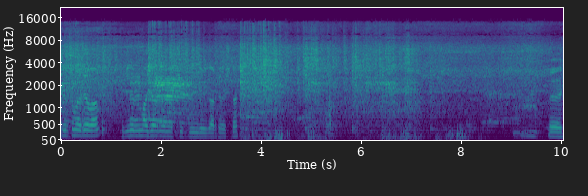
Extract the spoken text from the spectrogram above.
Kırkıma devam. Yine bir Macar Mehmet çiftliğindeyiz arkadaşlar. Evet,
